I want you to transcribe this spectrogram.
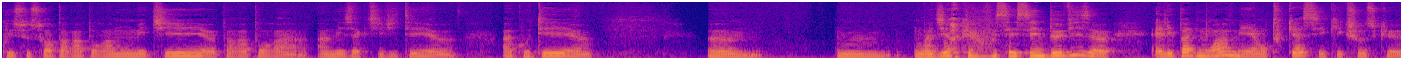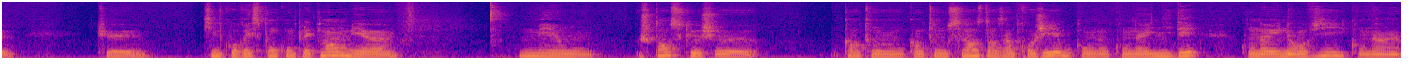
que ce soit par rapport à mon métier, euh, par rapport à, mes activités euh, à côté. On, va dire que c'est une devise, elle n'est pas de moi, mais en tout cas, c'est quelque chose que, que, qui me correspond complètement. Mais, mais on, je pense que je, quand, on, quand on se lance dans un projet ou qu'on a une idée, qu'on a une envie, qu'on a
